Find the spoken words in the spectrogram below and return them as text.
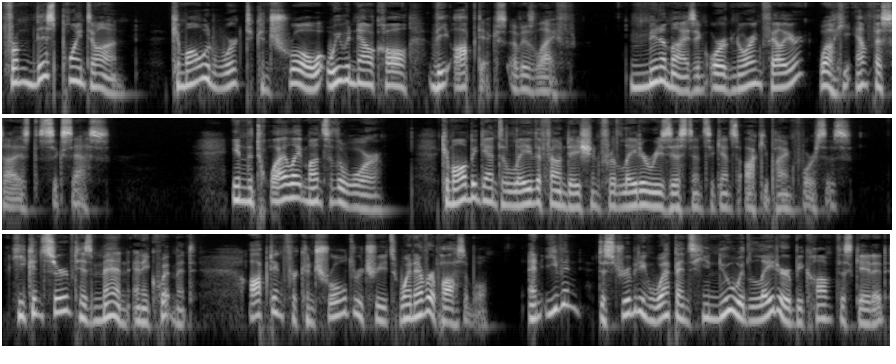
From this point on, Kemal would work to control what we would now call the optics of his life, minimizing or ignoring failure while he emphasized success. In the twilight months of the war, Kemal began to lay the foundation for later resistance against occupying forces. He conserved his men and equipment, opting for controlled retreats whenever possible, and even distributing weapons he knew would later be confiscated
